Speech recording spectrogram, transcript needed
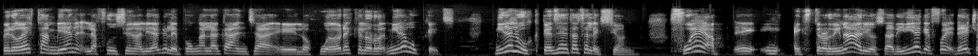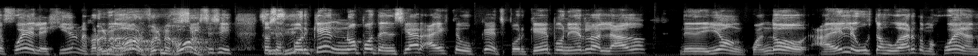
pero es también la funcionalidad que le ponga en la cancha, eh, los jugadores que lo... Mira Busquets, mira el Busquets de esta selección. Fue eh, extraordinario, o sea, diría que fue, de hecho, fue elegido el mejor Fue el mejor, fue el mejor. Sí, sí, sí. Entonces, ¿por qué no potenciar a este Busquets? ¿Por qué ponerlo al lado de De Jong, cuando a él le gusta jugar como juegan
